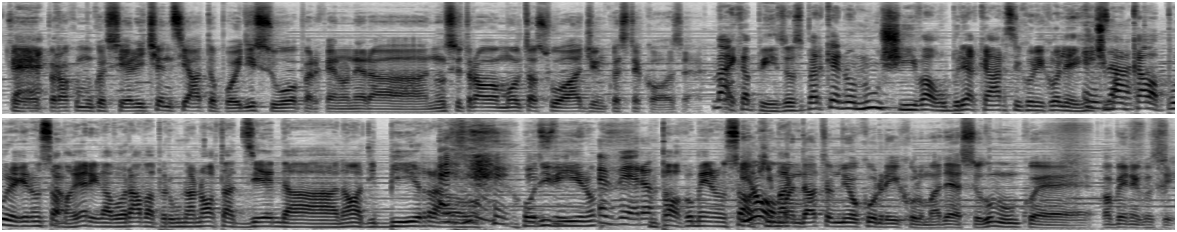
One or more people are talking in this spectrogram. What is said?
che Eh. però comunque si è licenziato poi di suo perché non, era, non si trova molto a suo agio in queste cose. ecco. Beh, hai capito, perché non usciva a ubriacarsi con i colleghi. Ci Esatto. mancava pure che, non so, No. magari lavorava per una nota azienda no, di birra Eh o, o di sì, vino. è vero. Un po' come, non so, Io chi ho ma- mandato il mio curriculum adesso, comunque va bene così.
